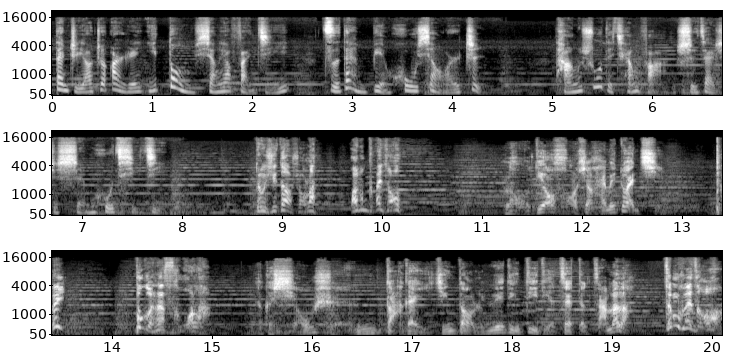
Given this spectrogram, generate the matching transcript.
但只要这二人一动，想要反击，子弹便呼啸而至。唐叔的枪法实在是神乎其技。东西到手了，我们快走。老刁好像还没断气。呸！不管他死活了，那个小沈大概已经到了约定地点，在等咱们了。咱们快走！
